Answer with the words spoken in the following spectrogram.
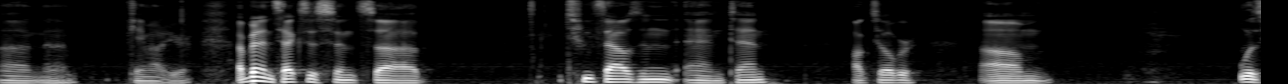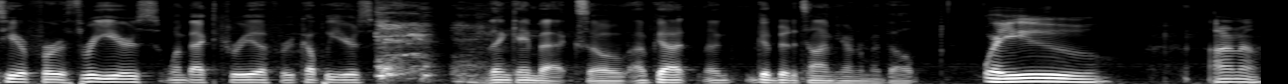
uh, and then I came out here. I've been in Texas since uh, 2010, October. Um, was here for three years, went back to Korea for a couple years, then came back. So I've got a good bit of time here under my belt. Were you? I don't know.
